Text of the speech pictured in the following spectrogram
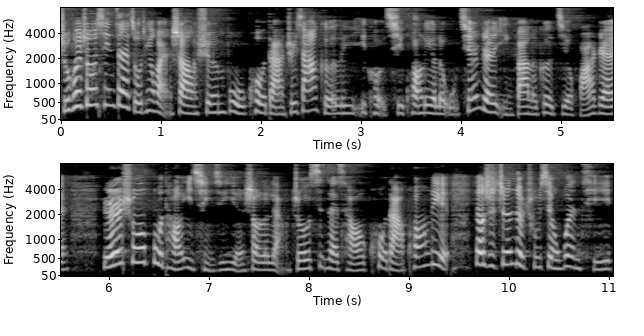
指挥中心在昨天晚上宣布扩大居家隔离，一口气框列了五千人，引发了各界哗然。有人说，布桃疫情已经延烧了两周，现在才要扩大框列，要是真的出现问题，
